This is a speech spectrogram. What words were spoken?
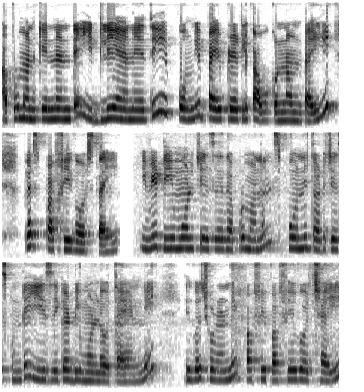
అప్పుడు మనకి ఏంటంటే ఇడ్లీ అనేది పొంగి పై ప్లేట్లకి అవ్వకుండా ఉంటాయి ప్లస్ పఫీగా వస్తాయి. ఇవి డీమోల్డ్ చేసేటప్పుడు మనం స్పూన్ని తడి చేసుకుంటే ఈజీగా డీమోల్డ్ అవుతాయండి. ఇదిగో చూడండి పఫీ పఫీగా వచ్చాయి.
